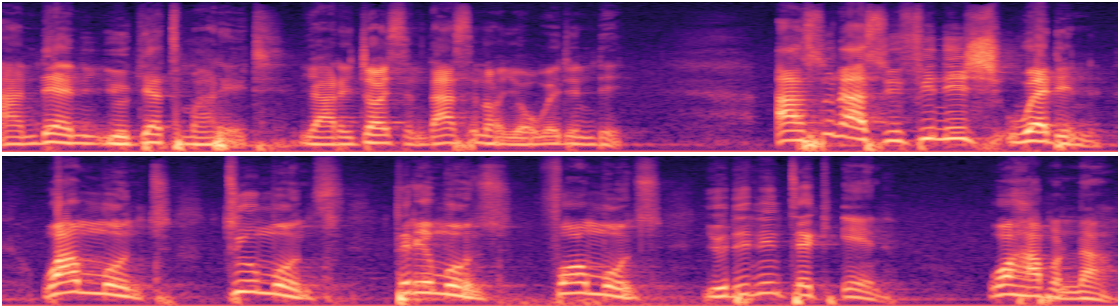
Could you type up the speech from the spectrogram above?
and then you get married. You are rejoicing, dancing on your wedding day. As soon as you finish wedding, one month, two months, three months, four months, you didn't take in. What happened now?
